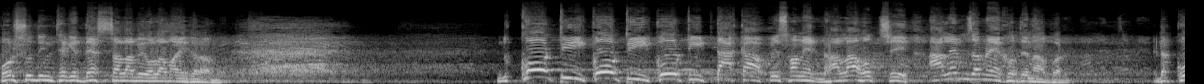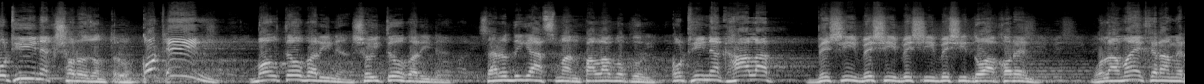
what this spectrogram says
পরশুদিন থেকে দেশ চালাবে ওলামায় কেরাম। কোটি কোটি কোটি টাকা পেছনে ঢালা হচ্ছে, আলেম যেন এক হতে না পারে। এটা কঠিন এক ষড়যন্ত্র। কঠিন! বলতেও পারি না, সইতেও পারি না। চারদিকে আসমান, পালাবো কই? কঠিন এক হালাত। বেশি বেশি বেশি বেশি দোয়া করেন। ওলামায় কেরামের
